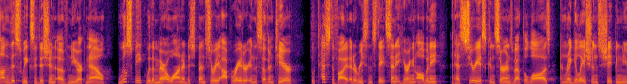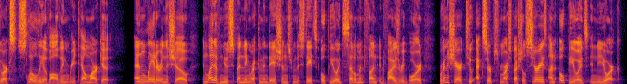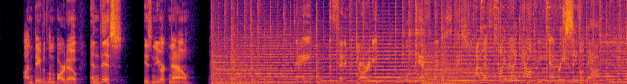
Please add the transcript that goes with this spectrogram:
On this week's edition of New York Now, we'll speak with a marijuana dispensary operator in the Southern Tier who testified at a recent state Senate hearing in Albany and has serious concerns about the laws and regulations shaping New York's slowly evolving retail market. And later in the show, in light of new spending recommendations from the state's Opioid Settlement Fund Advisory Board, we're going to share two excerpts from our special series on opioids in New York. I'm David Lombardo, and this is New York Now. Majority will pass legislation. I will fight like hell for you every single day,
